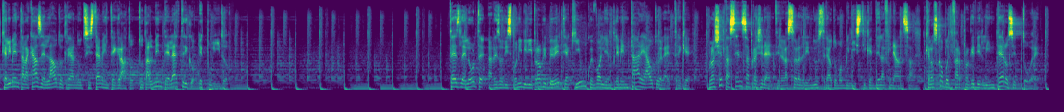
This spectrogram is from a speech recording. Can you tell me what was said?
che alimenta la casa e l'auto creando un sistema integrato totalmente elettrico e pulito. Tesla inoltre ha reso disponibili i propri brevetti a chiunque voglia implementare auto elettriche, una scelta senza precedenti nella storia dell'industria automobilistica e della finanza, che ha lo scopo di far progredire l'intero settore.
